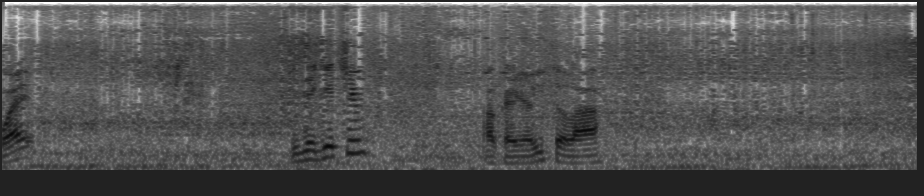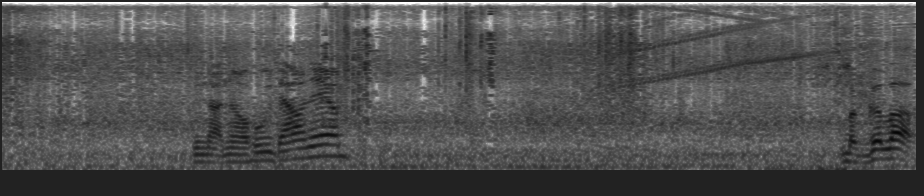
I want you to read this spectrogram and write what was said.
What? Did they get you? Okay, yo, you still alive. Do not know who's down there. But good luck.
